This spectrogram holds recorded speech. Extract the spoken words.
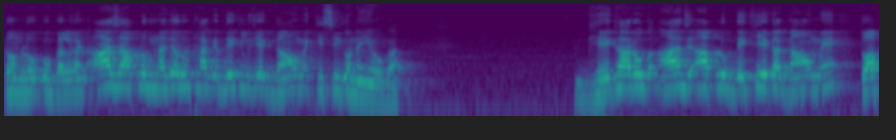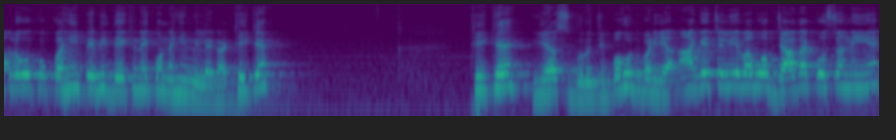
तो हम लोग को गलगंड, आज आप लोग नज़र उठा के देख लीजिए, गाँव में किसी को नहीं होगा। घेघा रोग आज आप लोग देखिएगा गाँव में तो आप लोगों को कहीं पे भी देखने को नहीं मिलेगा, ठीक है? ठीक है? यस, गुरुजी, बहुत बढ़िया। आगे चलिए बाबू, अब ज़्यादा क्वेश्चन नहीं है।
